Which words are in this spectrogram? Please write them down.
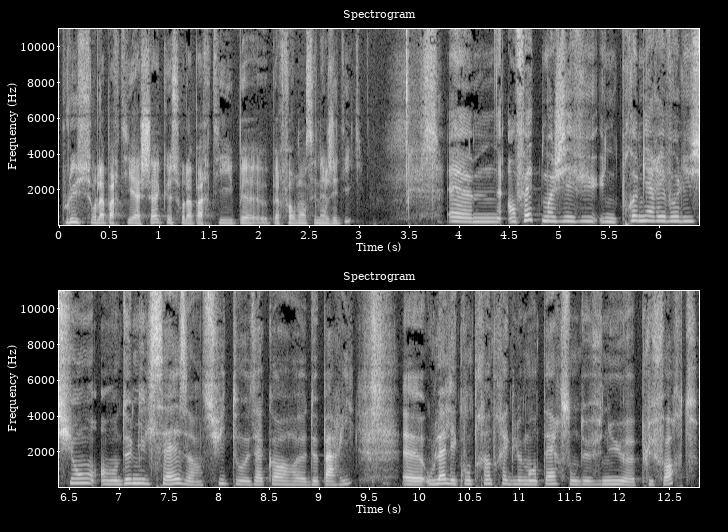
plus sur la partie achat que sur la partie performance énergétique? Euh, en fait, moi, j'ai vu une première évolution en 2016 suite aux accords euh, de Paris, euh, où là, les contraintes réglementaires sont devenues plus fortes.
